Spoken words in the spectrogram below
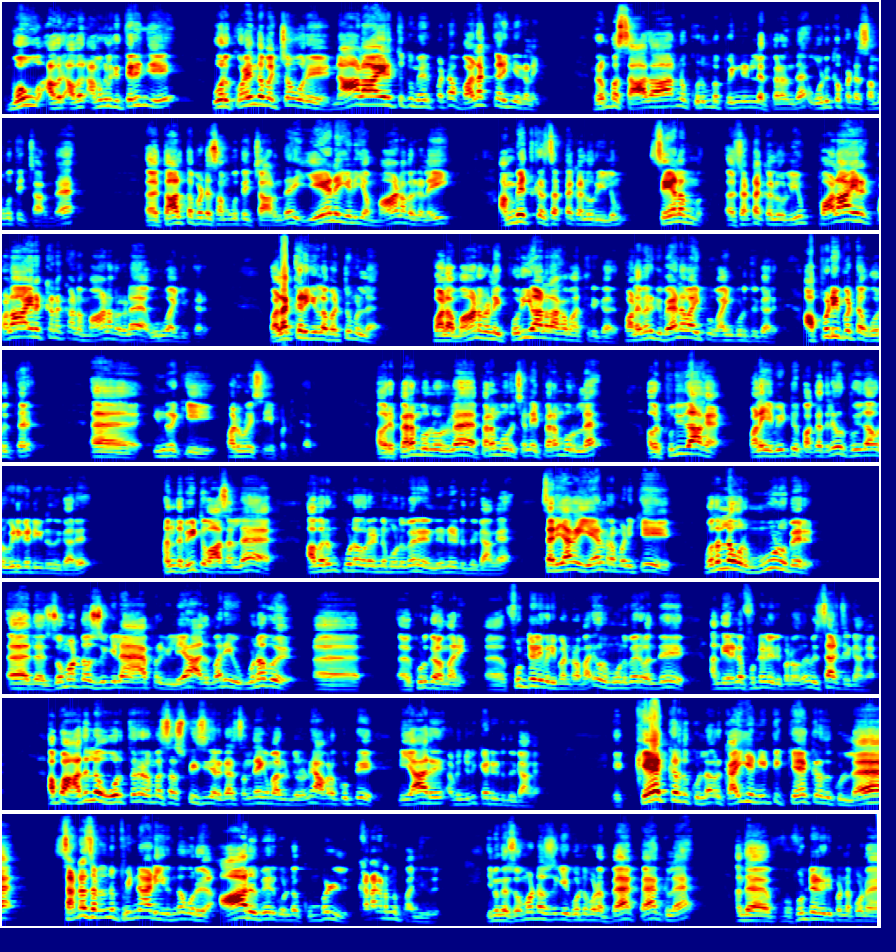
ஒவ் அவர் அவர் அவங்களுக்கு தெரிஞ்சு ஒரு குறைந்தபட்சம் ஒரு நாலாயிரத்துக்கும் மேற்பட்ட வழக்கறிஞர்களை ரொம்ப சாதாரண குடும்ப பின்னணியில் பிறந்த ஒடுக்கப்பட்ட சமூகத்தை சார்ந்த தாழ்த்தப்பட்ட சமூகத்தை சார்ந்த ஏழை எளிய மாணவர்களை அம்பேத்கர் சட்டக் கல்லூரியிலும் சேலம் சட்டக் கல்லூரியிலும் பலாயிர பலாயிரக்கணக்கான மாணவர்களை உருவாக்கியிருக்காரு. வழக்கறிஞர்களை மட்டுமில்லை பல மாணவர்களை பொறியாளராக மாற்றிருக்காரு பல பேருக்கு வேலை வாய்ப்பு வாங்கி கொடுத்துருக்காரு. அப்படிப்பட்ட ஒருத்தர் இன்றைக்கு படுகொலை செய்யப்பட்டிருக்காரு. அவர் பெரம்பலூரில் பெரம்பூர் சென்னை பெரம்பூரில் அவர் புதிதாக பழைய வீட்டு பக்கத்திலே ஒரு புதிதாக ஒரு வீடு கட்டிக்கிட்டு இருந்திருக்காரு. அந்த வீட்டு வாசலில் அவரும் கூட ஒரு ரெண்டு மூணு பேர் நின்றுட்டு இருந்திருக்காங்க. சரியாக ஏழரை மணிக்கு முதல்ல ஒரு மூணு பேர் இந்த ஜொமேட்டோ ஸ்விக்கிலாம் ஆப் இருக்கு இல்லையா அது மாதிரி உணவு கொடுக்குற மாதிரி ஃபுட் டெலிவரி பண்ணுற மாதிரி ஒரு மூணு பேர் வந்து அந்த ஏரியாவில் ஃபுட் டெலிவரி பண்ண வந்து விசாரிச்சிருக்காங்க. அப்போ அதில் ஒருத்தர் ரொம்ப சஸ்பீசியாக இருக்கார் சந்தேகமாக இருக்குன்னு சொன்னோடனே அவரை கூப்பிட்டு நீ யாரு? அப்படின்னு சொல்லி கேட்டுக்கிட்டு இருந்திருக்காங்க. கேட்கறதுக்குள்ள அவர் கையை நீட்டி கேட்கறதுக்குள்ள சட்ட சடன்னு பின்னாடி இருந்த ஒரு ஆறு பேர் கொண்ட கும்பல் கடகடன்னு பாஞ்சுக்குது. இவங்க ஜொமேட்டோ சுக்கி கொண்டு போன பேக் பேக்கில் அந்த ஃபுட் டெலிவரி பண்ண போன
